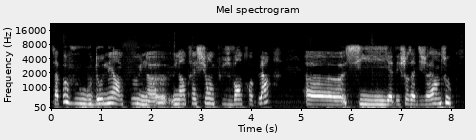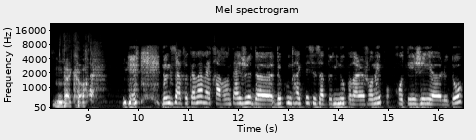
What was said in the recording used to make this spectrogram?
ça peut vous donner un peu une, une impression plus ventre plat euh, s'il y a des choses à digérer en dessous. D'accord. Donc ça peut quand même être avantageux de, de contracter ses abdominaux pendant la journée pour protéger euh, le dos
